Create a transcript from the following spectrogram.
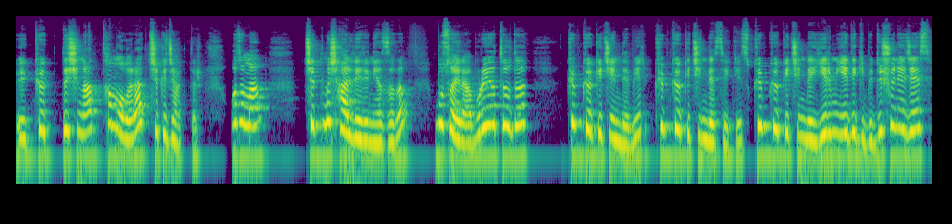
e, kök dışına tam olarak çıkacaktır. O zaman çıkmış hallerini yazalım. Bu sayılar buraya atıldı. Küp kök içinde 1, küp kök içinde 8, küp kök içinde 27 gibi düşüneceğiz.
